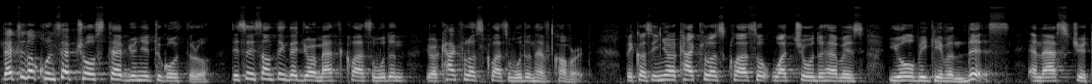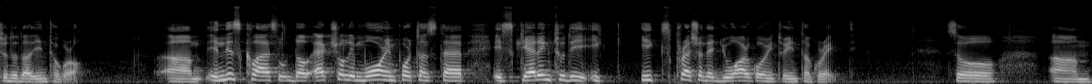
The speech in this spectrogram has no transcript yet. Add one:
that's the conceptual step you need to go through. This is something that your math class wouldn't, your calculus class wouldn't have covered. Because in your calculus class, what you would have is you'll be given this and asked you to do the integral. Um, in this class, the actually more important step is getting to the e expression that you are going to integrate. So um,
